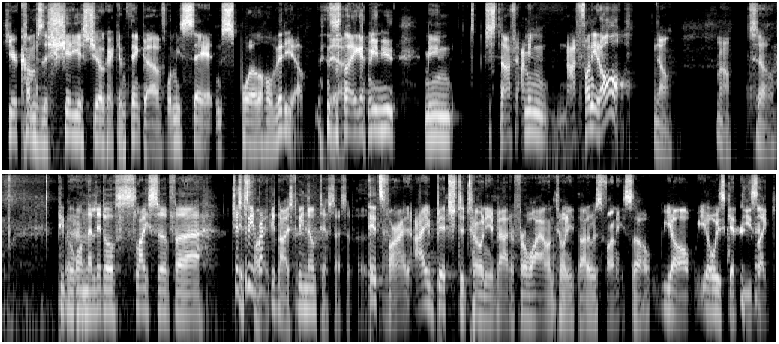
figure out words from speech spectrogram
here comes the shittiest joke I can think of let me say it and spoil the whole video it's Yeah. like I mean you I mean just not I mean not funny at all No, no. so People want their little slice of uh, just to be fine. recognized, to be noticed, I suppose. it's fine I bitched to Tony about it for a while and Tony thought it was funny so we all we always get these like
